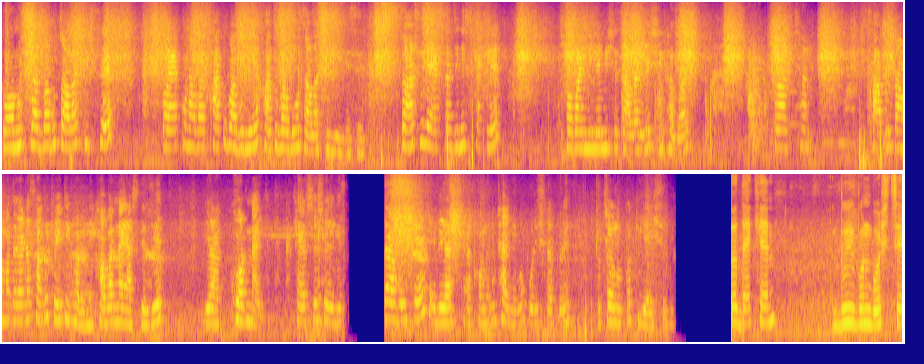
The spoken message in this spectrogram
তো অনুষ্রাত বাবু চালা শিখছে। তো এখন আবার খাতু বাবু নিয়ে খাতু বাবুও চালা শিখে গেছে। তো আসলে একটা জিনিস থাকলে সবাই মিলেমিশে চালাইলে শেখা যায়। তো আচ্ছা ছাগলটা আমাদের একটা ছাগল পেটি ঘরে নেই খাবার নাই আজকে যে। খড় নাই খেয়ার শেষ হয়ে গেছে। হয়েছে, এগুলা এখন উঠাই নিব পরিষ্কার করে। তো চলো তো কি আইসে তো দেখেন, দুই বোন বসছে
